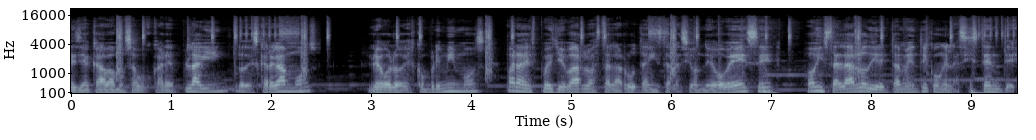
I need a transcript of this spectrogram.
desde acá vamos a buscar el plugin, lo descargamos, Luego lo descomprimimos para después llevarlo hasta la ruta de instalación de OBS o instalarlo directamente con el asistente.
